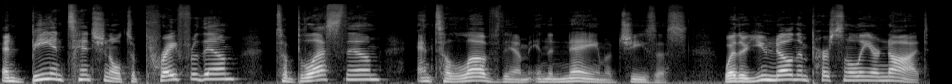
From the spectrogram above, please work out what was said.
And be intentional to pray for them, to bless them, and to love them in the name of Jesus. Whether you know them personally or not,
